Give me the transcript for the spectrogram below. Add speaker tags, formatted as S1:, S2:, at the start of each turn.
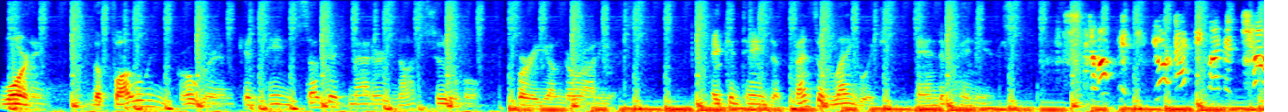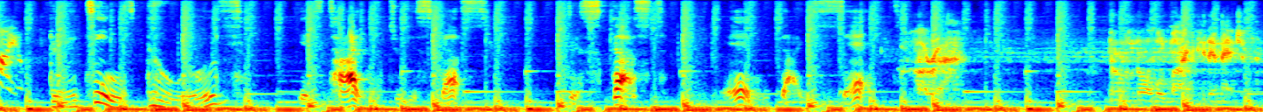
S1: Warning the following program contains subject matter not suitable for a younger audience. It contains offensive language and opinions.
S2: Stop it! You're acting like a child!
S3: Greetings, ghouls. It's time to discuss, disgust, and dissect.
S4: horror. No normal mind can imagine.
